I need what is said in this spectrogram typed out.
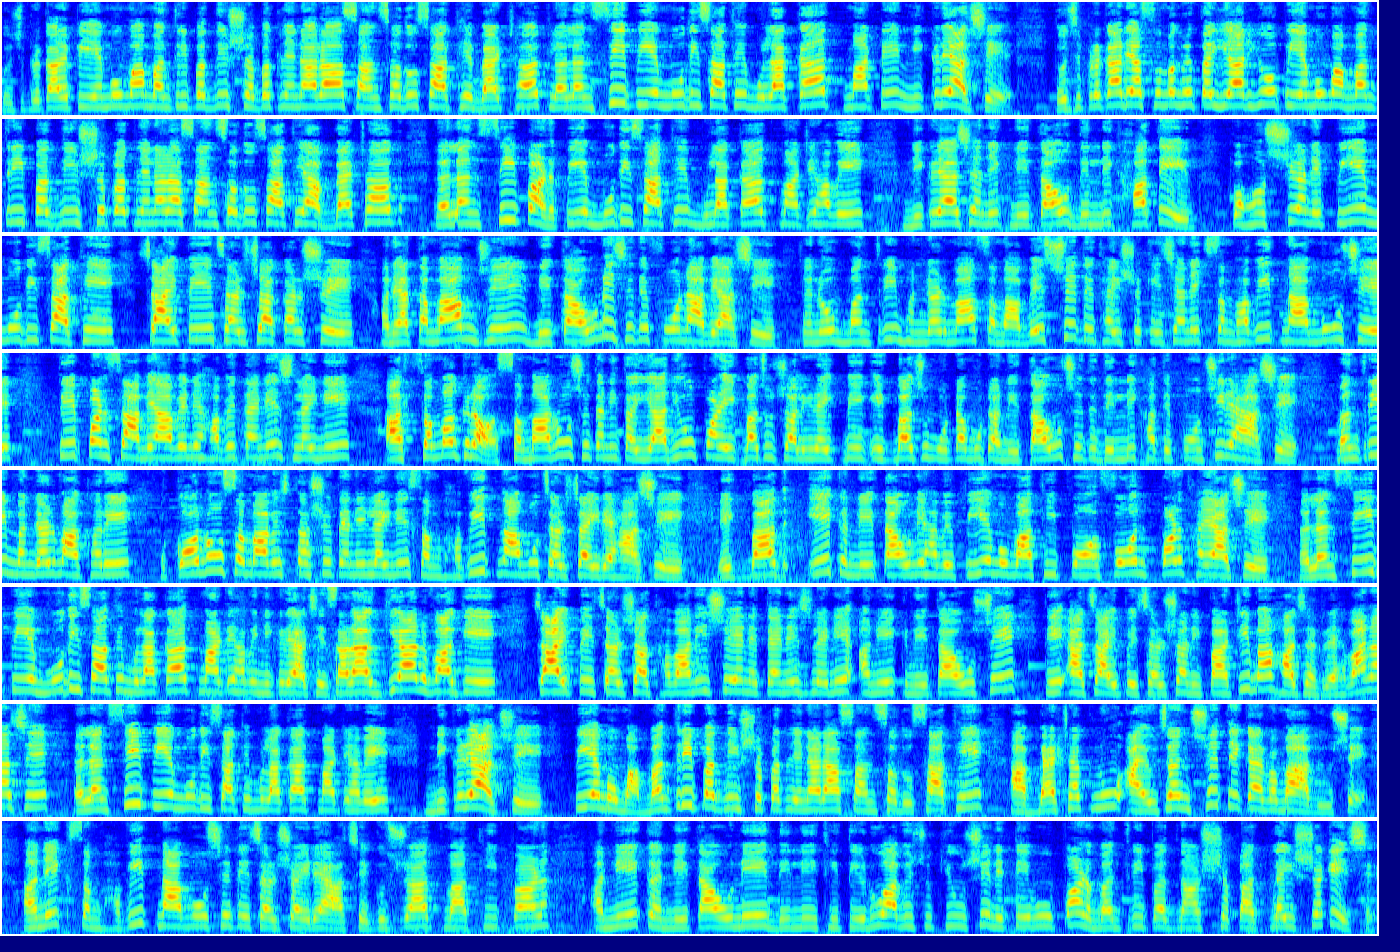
તો જ પ્રકારે પીએમઓમાં મંત્રીપદની શપથ લેનારા સાંસદો સાથે બેઠક, લલનસિંહ પીએમ મોદી સાથે મુલાકાત માટે નીકળ્યા છે. તો જે પ્રકારે આ સમગ્ર તૈયારીઓ પીએમઓમાં મંત્રીપદની શપથ લેનારા સાંસદો સાથે આ બેઠક, લલનસિંહ પણ પીએમ મોદી સાથે મુલાકાત માટે હવે નીકળ્યા છે અનેક નેતાઓ દિલ્હી ખાતે પહોંચશે અને પીએમ મોદી સાથે ચાય ચર્ચા કરશે. અને આ તમામ જે નેતાઓને છે તે ફોન આવ્યા છે, તેનો મંત્રીમંડળમાં સમાવેશ છે તે થઈ શકે છે. અને એક સંભવિત નામો છે તે પણ સામે આવે ને હવે તેને જ લઈને આ સમગ્ર સમારોહ છે તેની તૈયારીઓ પણ એક બાજુ ચાલી રહી, એક- એક બાજુ મોટા મોટા નેતાઓ છે તે દિલ્હી ખાતે પહોંચી રહ્યા છે. મંત્રીમંડળમાં આખરે કોનો સમાવેશ થશે તેને લઈને સંભવિત નામો ચર્ચાઈ રહ્યા છે. એક બાદ એક નેતાઓને હવે પીએમઓમાંથી ફોન પણ થયા છે. લલનસિંહ પીએમ મોદી સાથે મુલાકાત માટે હવે નીકળ્યા છે. સાડા અગિયાર વાગે ચાય પે ચર્ચા થવાની છે અને તેને જ લઈને અનેક નેતાઓ છે તે આ ચાય પે ચર્ચાની પાર્ટીમાં હાજર રહેવાના છે. લલનસિંહ પીએમ મોદી સાથે મુલાકાત માટે હવે નીકળ્યા છે. પીએમઓમાં મંત્રીપદની શપથ લેનારા સાંસદો સાથે આ બેઠકનું આયોજન છે તે કરવામાં આવ્યું છે. અનેક સંભવિત નામો છે તે ચર્ચાઈ રહ્યા છે. ગુજરાતમાંથી પણ અનેક નેતાઓને દિલ્હીથી તેડું આવી ચૂક્યું છે અને તેઓ પણ મંત્રીપદના શપથ લઈ શકે છે.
